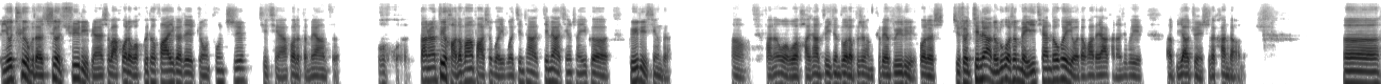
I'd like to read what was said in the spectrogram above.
YouTube 的社区里边是吧？或者我回头发一个这种通知提前或者怎么样子？我当然最好的方法是我我尽量尽量形成一个规律性的。啊，反正我我好像最近做的不是很特别规律，或者是就说尽量的，如果说每一天都会有的话，大家可能就会呃比较准时的看到了。呃，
